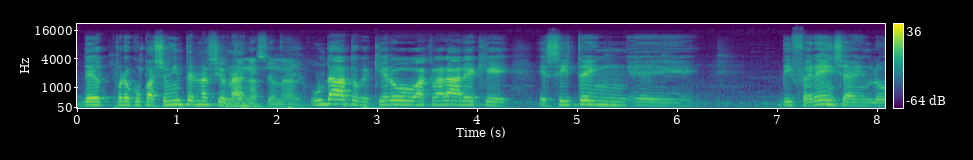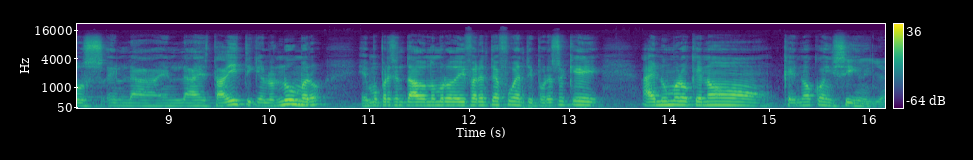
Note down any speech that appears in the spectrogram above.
de preocupación internacional. internacional. Un dato que quiero aclarar es que existen eh, diferencias en, los, en, la, en las estadísticas, en los números. Hemos presentado números de diferentes fuentes y por eso es que hay números que no, que no coinciden.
